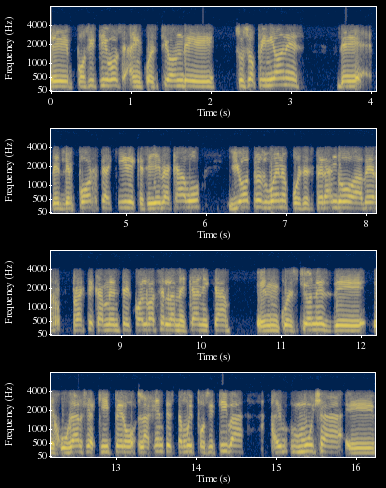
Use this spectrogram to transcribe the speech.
eh, positivos en cuestión de sus opiniones de, del deporte aquí, de que se lleve a cabo, y otros, bueno, pues esperando a ver prácticamente cuál va a ser la mecánica en cuestiones de, de jugarse aquí, pero la gente está muy positiva, hay mucha eh,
